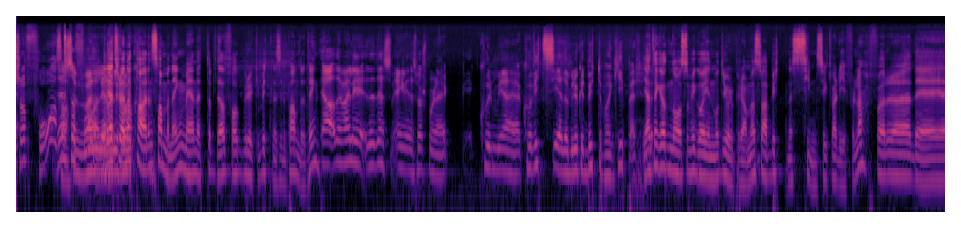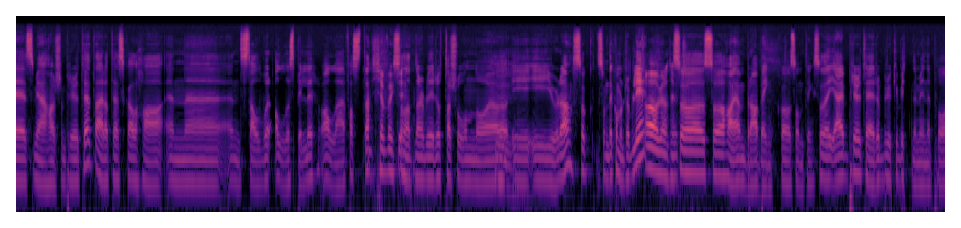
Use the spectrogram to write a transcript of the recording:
så få, Det altså. så få. Veldig, Men jeg tror jeg nok har en sammenheng med nettopp det at folk bruker byttene sine på andre ting. Ja, det er veldig Det er det som egentlig er spørsmålet. Hvor mye Hvor vits er det å bruke et bytte på en keeper? Jeg tenker at Nå som vi går inn mot juleprogrammet, så er byttene sinnssykt verdifulle. For eh, det som jeg har som prioritet, er at jeg skal ha en, eh, en stall hvor alle spiller, og alle er faste. Kjempeviktig. Sånn at når det blir rotasjon nå Mm. i, i jula, så, som det kommer til å bli, oh, så, så har jeg en bra benk og sånne ting. Så jeg prioriterer å bruke byttene mine på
